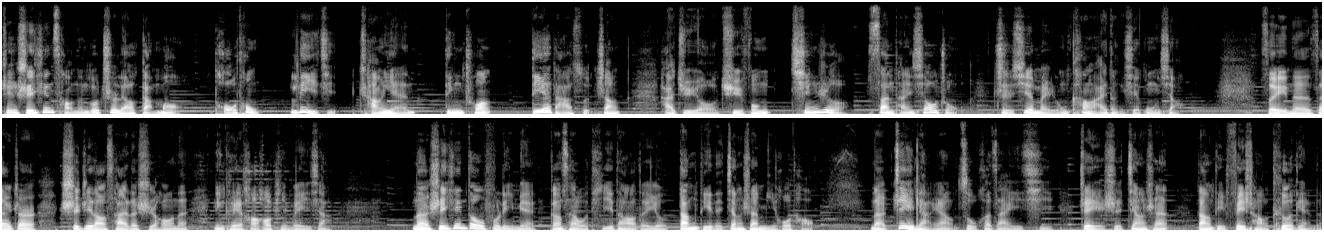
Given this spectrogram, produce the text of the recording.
这个神仙草能够治疗感冒。头痛、痢疾、肠炎、疔疮、跌打损伤，还具有祛风、清热、散痰、消肿、止泻、美容、抗癌等一些功效。所以呢，在这儿吃这道菜的时候呢，您可以好好品味一下。那神仙豆腐里面，刚才我提到的有当地的江山猕猴桃，那这两样组合在一起，这也是江山当地非常有特点的。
